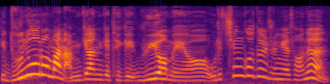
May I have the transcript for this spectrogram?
눈으로만 암기하는 게 되게 위험해요. 우리 친구들 중에서는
